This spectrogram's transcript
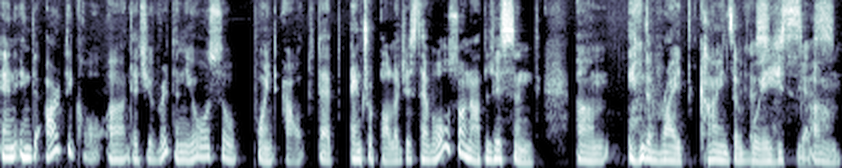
And in the article uh, that you've written, you also point out that anthropologists have also not listened um, in the right kinds of yes, ways. Yes. Um,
